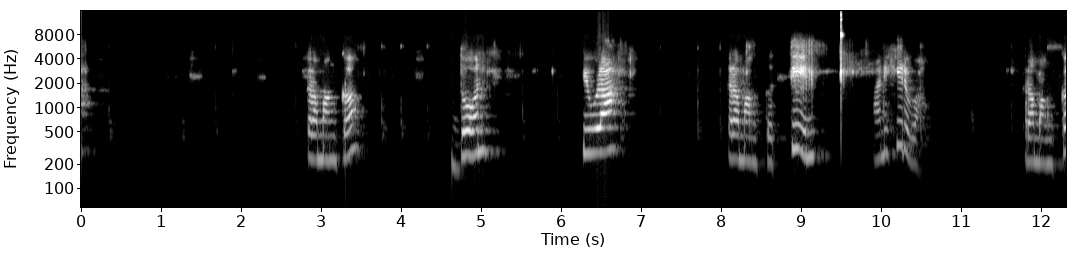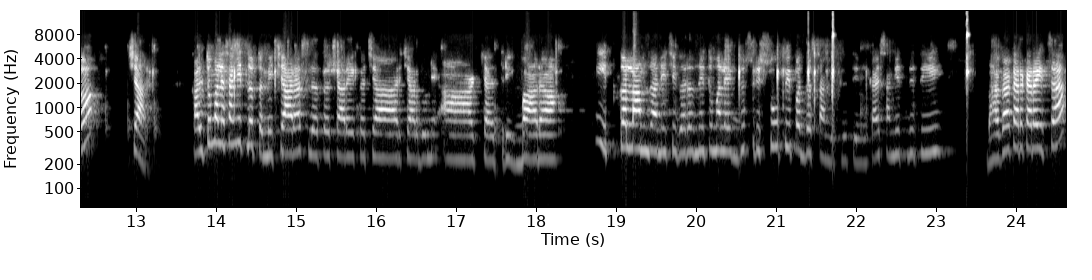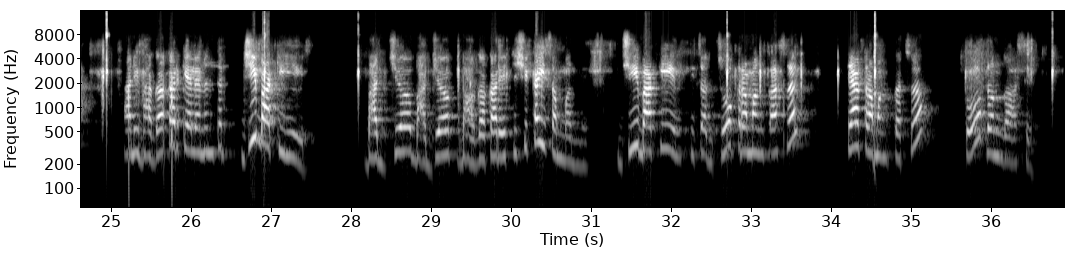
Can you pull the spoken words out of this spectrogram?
क्रमांक दोन. पिवळा. क्रमांक तीन आणि हिरवा. क्रमांक चार. काल तुम्हाला सांगितलं होतं मी चार असलं तर चार एक चार चार दोन आठ चार त्रिक बारा. इतकं लांब जाण्याची गरज नाही. तुम्हाला एक दुसरी सोपी पद्धत सांगितली होती मी. काय सांगितली ती भागाकार करायचा आणि भागाकार केल्यानंतर जी बाकी येईल भाज्य भाजक भागाकार याच्याशी काही संबंध नाही. जी बाकी येईल तिचा जो क्रमांक असेल त्या क्रमांकाचं तो रंग असेल.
